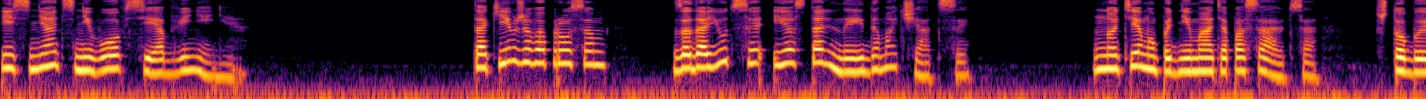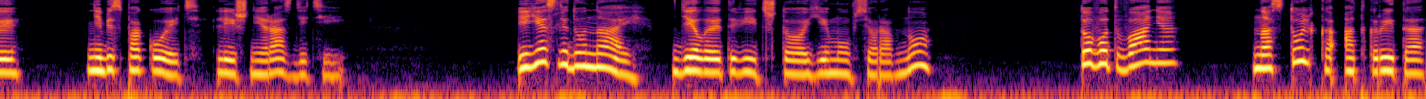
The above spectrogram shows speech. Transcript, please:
и снять с него все обвинения? Таким же вопросом задаются и остальные домочадцы. Но тему поднимать опасаются, чтобы не беспокоить лишний раз детей. И если Дунай делает вид, что ему все равно, то вот Ваня настолько открыто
